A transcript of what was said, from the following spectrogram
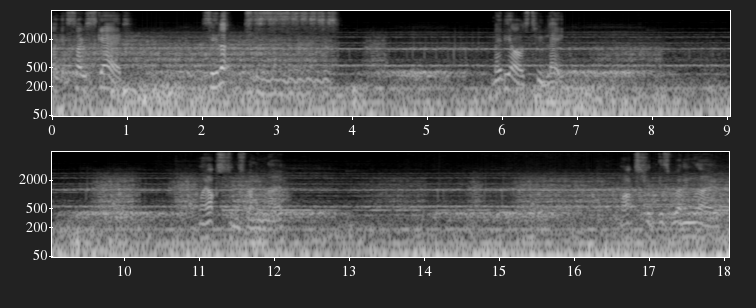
I get so scared. See, look. maybe I was too late. My oxygen's running low. My oxygen is running low.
